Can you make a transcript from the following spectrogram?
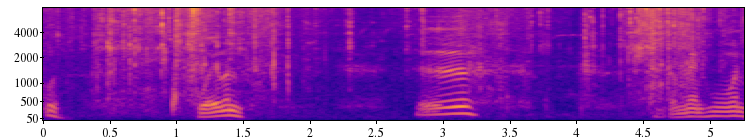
อุ้ยสวยมัน เออกับแม่นหูมัน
